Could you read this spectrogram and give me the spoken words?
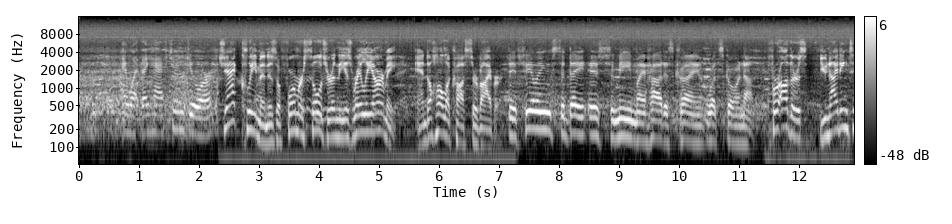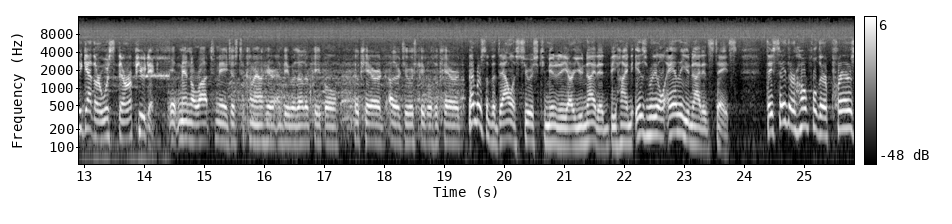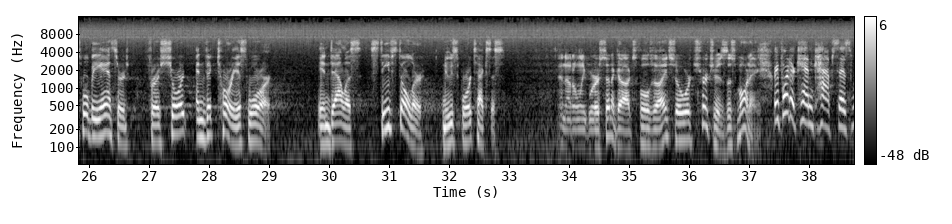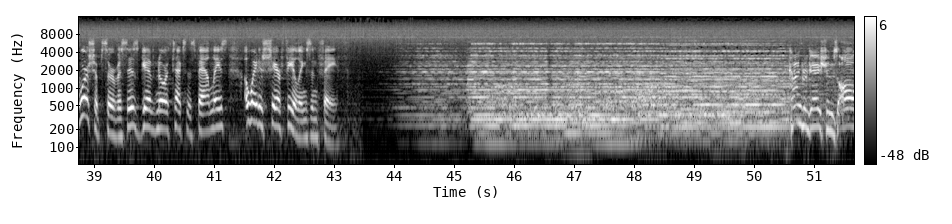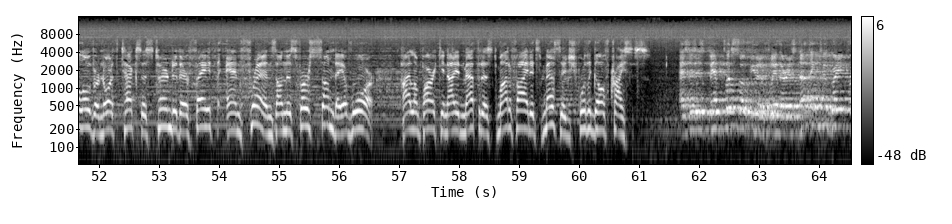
and what they have to endure. Jack Kleeman is a former soldier in the Israeli army and a Holocaust survivor. The feelings today is, to me, my heart is crying what's going on. For others, uniting together was therapeutic. It meant a lot to me just to come out here and be with other people who cared, other Jewish people who cared. Members of the Dallas Jewish community are united behind Israel and the United States. They say they're hopeful their prayers will be answered for a short and victorious war. In Dallas, Steve Stoller, News 4 Texas. And not only were synagogues full tonight, so were churches this morning. Reporter Ken Capp says worship services give North Texas families a way to share feelings and faith. Congregations all over North Texas turn to their faith and friends on this first Sunday of war. Highland Park United Methodist modified its message for the Gulf crisis. As it has been put so beautifully, there is nothing too great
